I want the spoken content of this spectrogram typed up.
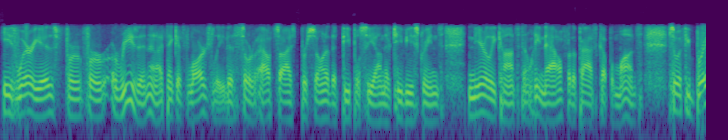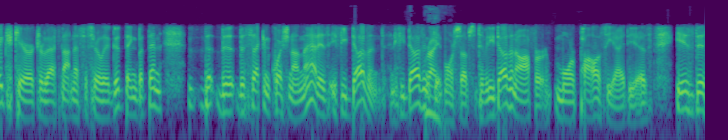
he's where he is for for a reason, and I think it's largely this sort of outsized persona that people see on their TV screens nearly constantly now for the past couple months. So if he breaks character, that's not necessarily a good thing. But then the the, the second question on that is if he doesn't, and if he doesn't right. get more substantive, and he doesn't offer more policy ideas, is this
